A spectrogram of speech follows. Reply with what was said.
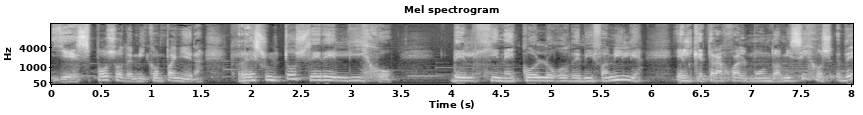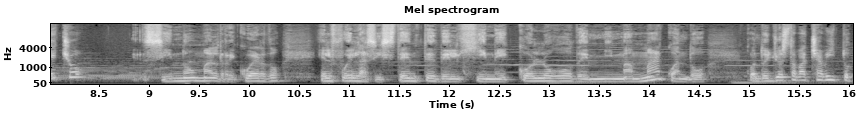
y esposo de mi compañera resultó ser el hijo del ginecólogo de mi familia, el que trajo al mundo a mis hijos. De hecho, si no mal recuerdo, él fue el asistente del ginecólogo de mi mamá cuando, cuando yo estaba chavito.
